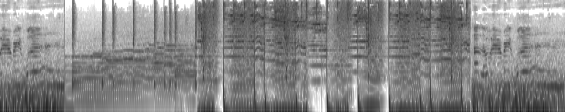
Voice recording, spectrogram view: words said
everyone. Hello everyone.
